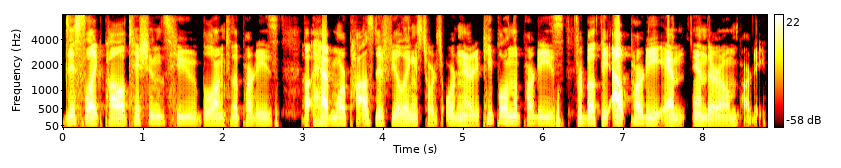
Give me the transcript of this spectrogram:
dislike politicians who belong to the parties, but have more positive feelings towards ordinary people in the parties for both the out party and, and their own party.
